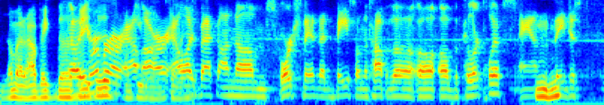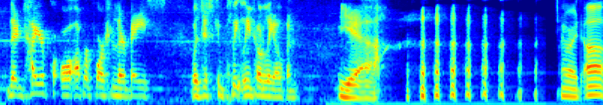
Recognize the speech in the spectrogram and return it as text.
no matter how big the Uh, base you remember is, our al- our allies back on um, Scorch? They had that base on the top of the uh, of the pillar cliffs, and Mhm. they just the entire por- upper portion of their base was just completely and totally open. Yeah. All right. Uh,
